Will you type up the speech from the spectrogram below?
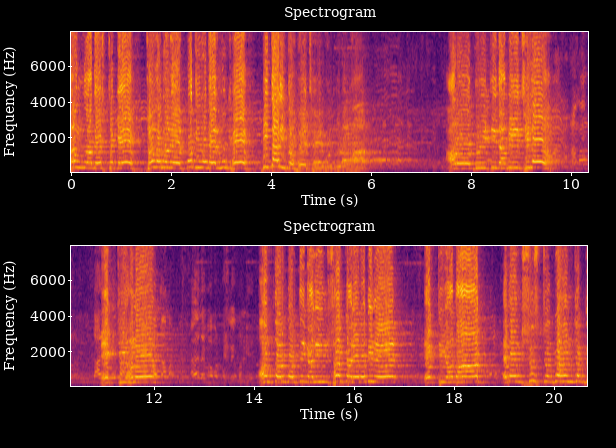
বাংলাদেশ থেকে জনগণের প্রতিরোধের মুখে বিতাড়িত হয়েছে, বন্ধুরা আমার। আরও দুইটি দাবি ছিল। একটি হলো, অন্তর্বর্তীকালীন সরকারের অধীনে একটি অবাধ এবং সুষ্ঠু গ্রহণযোগ্য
